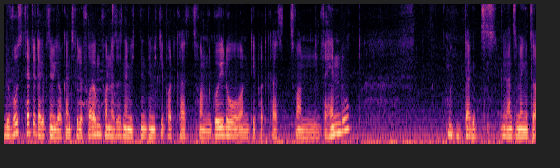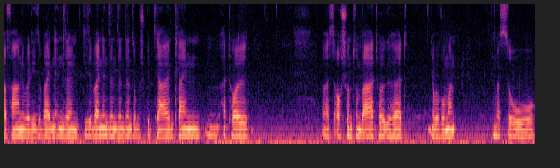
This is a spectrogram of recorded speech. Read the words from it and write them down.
gewusst hättet. Da gibt es nämlich auch ganz viele Folgen von. Das ist nämlich, sind nämlich die Podcasts von Guido und die Podcasts von Verhendo. Da gibt es eine ganze Menge zu erfahren über diese beiden Inseln. Diese beiden Inseln sind in so einem speziellen kleinen äh, Atoll, was auch schon zum Bar-Atoll gehört, aber wo man was so,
